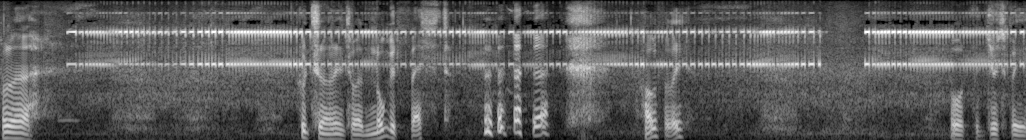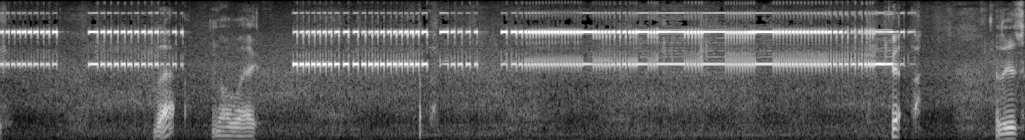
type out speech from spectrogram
But uh, could turn into a nugget fest. Hopefully. Or it could just be that. No way yeah. It is.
